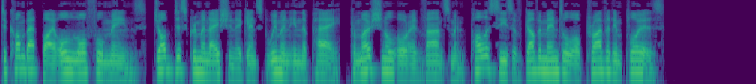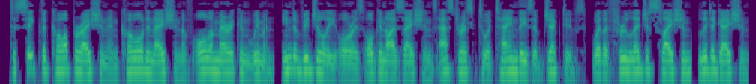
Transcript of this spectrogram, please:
to combat by all lawful means, job discrimination against women in the pay, promotional or advancement policies of governmental or private employers, to seek the cooperation and coordination of all American women, individually or as organizations to attain these objectives, whether through legislation, litigation,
